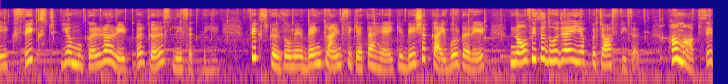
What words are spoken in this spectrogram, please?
एक फ़िक्स्ड या मुकर्रा रेट पर कर्ज ले सकते हैं। फिक्स्ड कर्जों में बैंक क्लाइंट से कहता है कि बेशक काइबोर का रेट 9 फ़ीसद हो जाए या 50 फ़ीसद, हम आपसे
